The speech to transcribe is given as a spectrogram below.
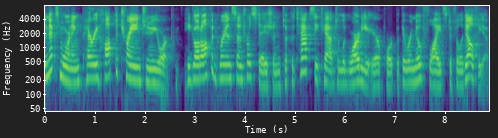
The next morning, Perry hopped a train to New York. He got off at Grand Central Station, took a taxi cab to LaGuardia Airport, but there were no flights to Philadelphia.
